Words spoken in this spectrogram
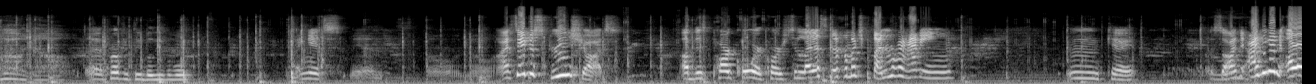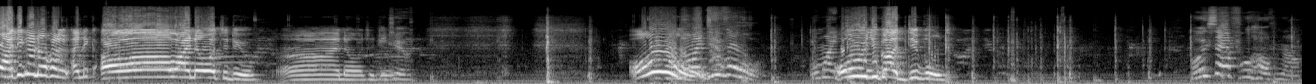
Oh no, uh, perfectly believable. Dang it, man. Oh no. I saved a screenshot of this parkour course to let us know how much fun we're having. Okay. So I, th- I think I, oh I think I know how to I think oh I know what to do. I know what to do. Me too. Oh! Oh my divil! Oh my. Oh, you got dibbled. At least I have full health now.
